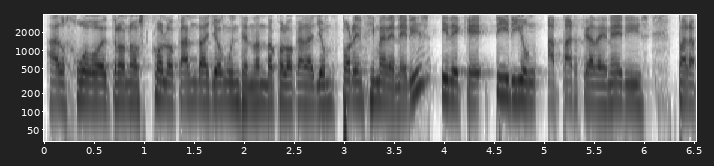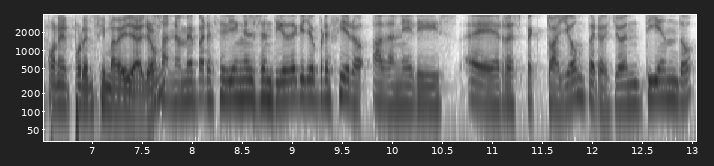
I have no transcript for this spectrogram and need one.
al Juego de Tronos colocando a Jon o intentando colocar a Jon por encima de Daenerys? Y de que Tyrion aparte a Daenerys para poner por encima de ella a Jon. O sea, no me parece bien el sentido de que yo prefiero a Daenerys eh, respecto a Jon, pero yo entiendo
